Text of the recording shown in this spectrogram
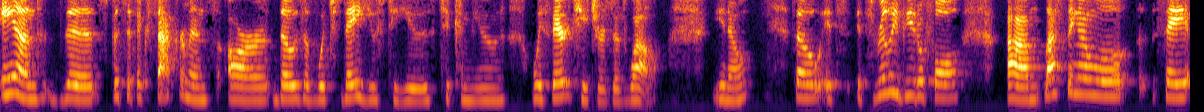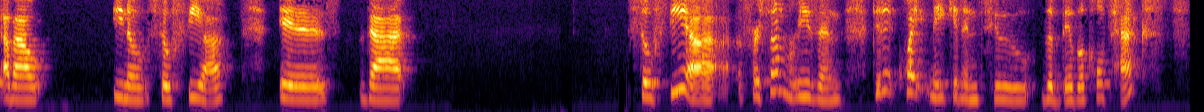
and the specific sacraments are those of which they used to use to commune with their teachers as well you know so it's it's really beautiful um, last thing i will say about you know sophia is that Sophia, for some reason, didn't quite make it into the biblical texts,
